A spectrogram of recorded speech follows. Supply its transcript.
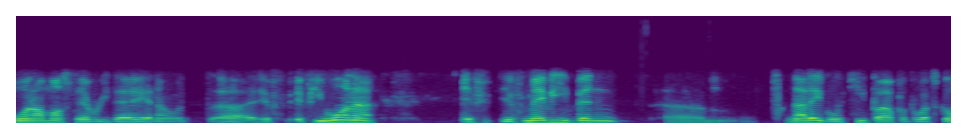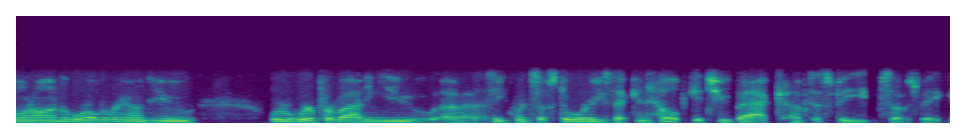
one almost every day. And I would, uh, if if you want to, if if maybe you've been um, not able to keep up with what's going on in the world around you, where we're providing you uh, a sequence of stories that can help get you back up to speed, so to speak.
